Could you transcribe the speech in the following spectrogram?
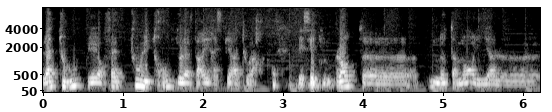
la toux et en fait tous les troubles de l'appareil respiratoire. Et c'est une plante, euh, notamment il y a le,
